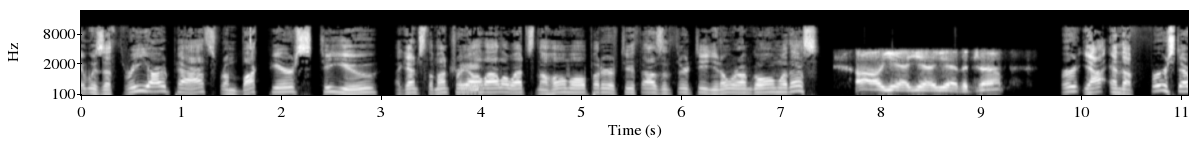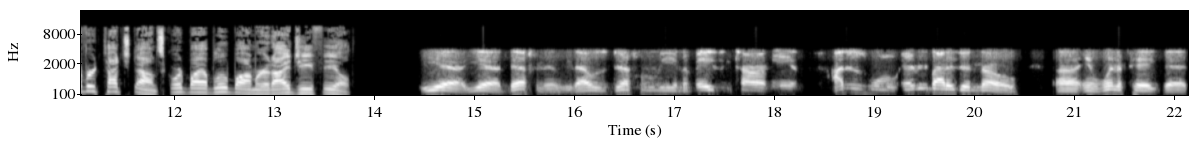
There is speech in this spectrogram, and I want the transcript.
it was a three-yard pass from Buck Pierce to you against the Montreal mm-hmm. Alouettes in the home opener of 2013. You know where I'm going with this? Oh yeah, yeah, yeah. The jump. First, yeah, and the first ever touchdown scored by a Blue Bomber at IG Field. Yeah, yeah, definitely. That was definitely an amazing time, and I just want everybody to know uh, in Winnipeg that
